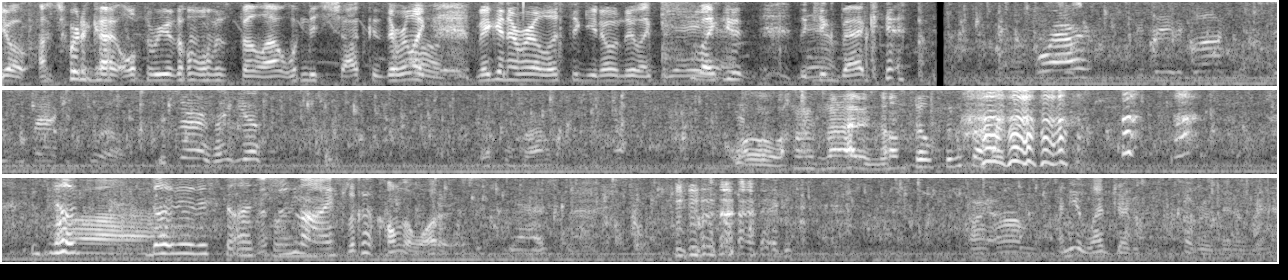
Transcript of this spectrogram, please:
Yo, I swear to God, all three of them almost fell out when they shot because they were like Oh. making it realistic, you know, and they like Yeah, like yeah. the Yeah. kickback. Four hours. It's eight o'clock. See you back at twelve. Yes, sir. Thank you. Whoa, I'm not and not tilt to the side. Don't Uh, don't do this to us. this is nice. Look how calm the water is. Yeah, it's nice. Alright, um, I need a life jacket to cover the minnows right now.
